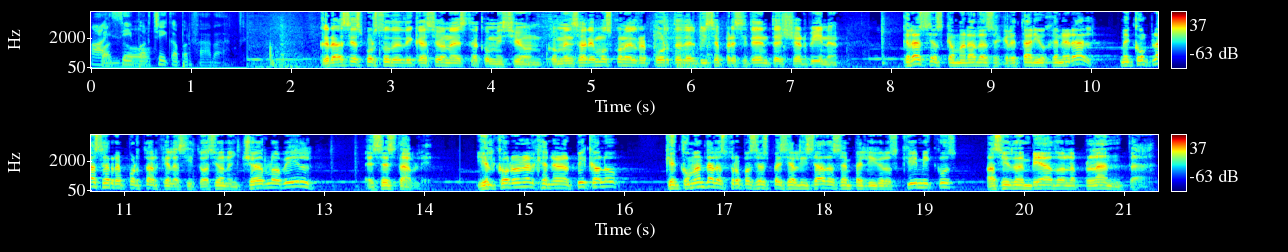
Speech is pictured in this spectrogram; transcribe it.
Ay, Cuando- sí, por chica, por favor. Gracias por su dedicación a esta comisión. Comenzaremos con el reporte del vicepresidente Shervina. Gracias, camarada secretario general. Me complace reportar que la situación en Chernobyl es estable. Y el coronel general Piccolo, que comanda las tropas especializadas en peligros químicos, ha sido enviado a la planta.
